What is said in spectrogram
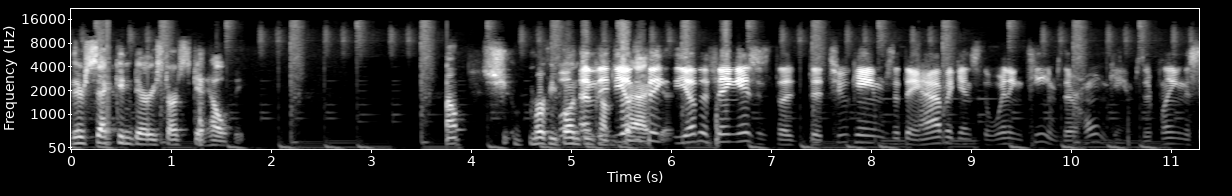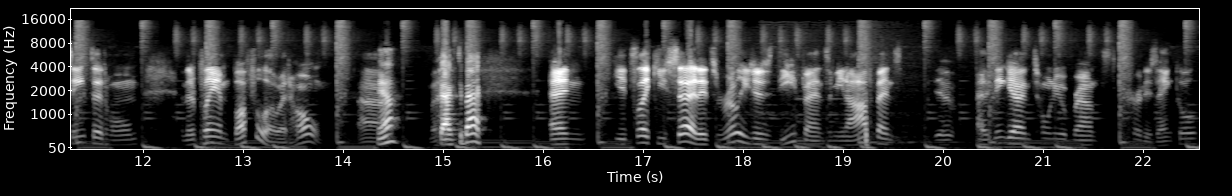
their secondary starts to get healthy. Sh- Murphy Well, Bunting and the, comes the other back. thing, the other thing is, is the the two games that they have against the winning teams, they're home games. They're playing the Saints at home, and they're playing Buffalo at home. Uh, Yeah. back to back. And it's like you said, it's really just defense. I mean, offense. I think Antonio Brown's hurt his ankle,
